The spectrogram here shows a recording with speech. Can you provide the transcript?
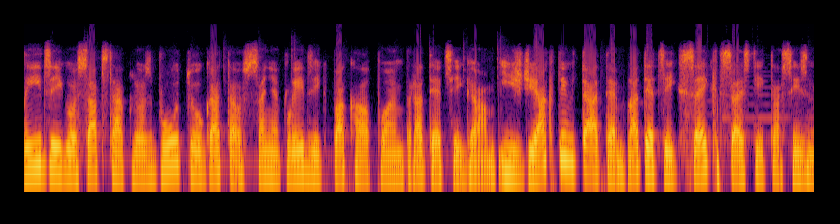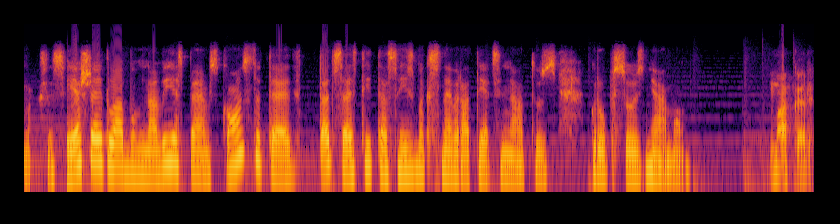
līdzīgos apstākļos būtu gatavs saņemt līdzīgu pakalpojumu par attiecīgām īžģi aktivitātēm un attiecīgi sekt saistītās izmaksas. Ja šeit labumu nav iespējams konstatēt, tad saistītās izmaksas nevar attiecināt uz grupas uzņēmumu. Makar,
